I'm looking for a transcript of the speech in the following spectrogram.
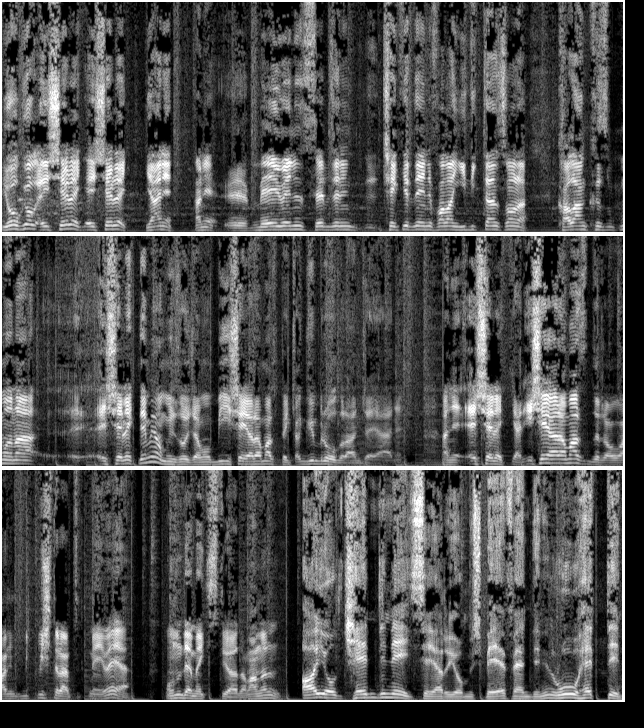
Yok yok eşelek eşelek. Yani hani e, meyvenin sebzenin çekirdeğini falan yedikten sonra kalan kısmına e, eşelek demiyor muyuz hocam? O bir işe yaramaz pek. Gübre olur anca yani. Hani eşelek yani işe yaramazdır o. Hani bitmiştir artık meyve ya. Onu demek istiyor adam anladın mı? Ayol kendine ise yarıyormuş beyefendinin Ruhettin.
